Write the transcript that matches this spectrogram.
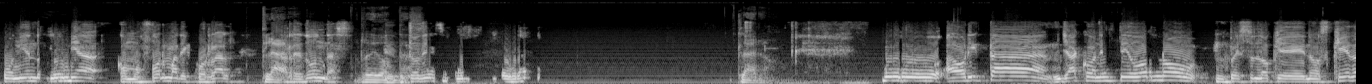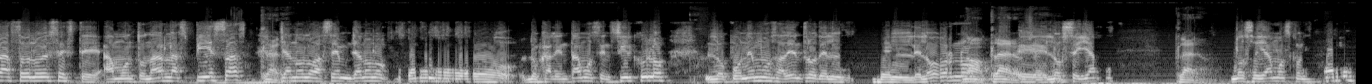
poniendo en línea como forma de corral, Claro. redondas. Redondas. Entonces, Claro. Pero ahorita ya con este horno, pues lo que nos queda solo es este amontonar las piezas. Claro. Ya no lo hacemos, ya no lo, ya no lo, lo calentamos en círculo, lo ponemos adentro del, del, del horno. No, claro, eh, lo sellamos, Claro. lo sellamos con hierro.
